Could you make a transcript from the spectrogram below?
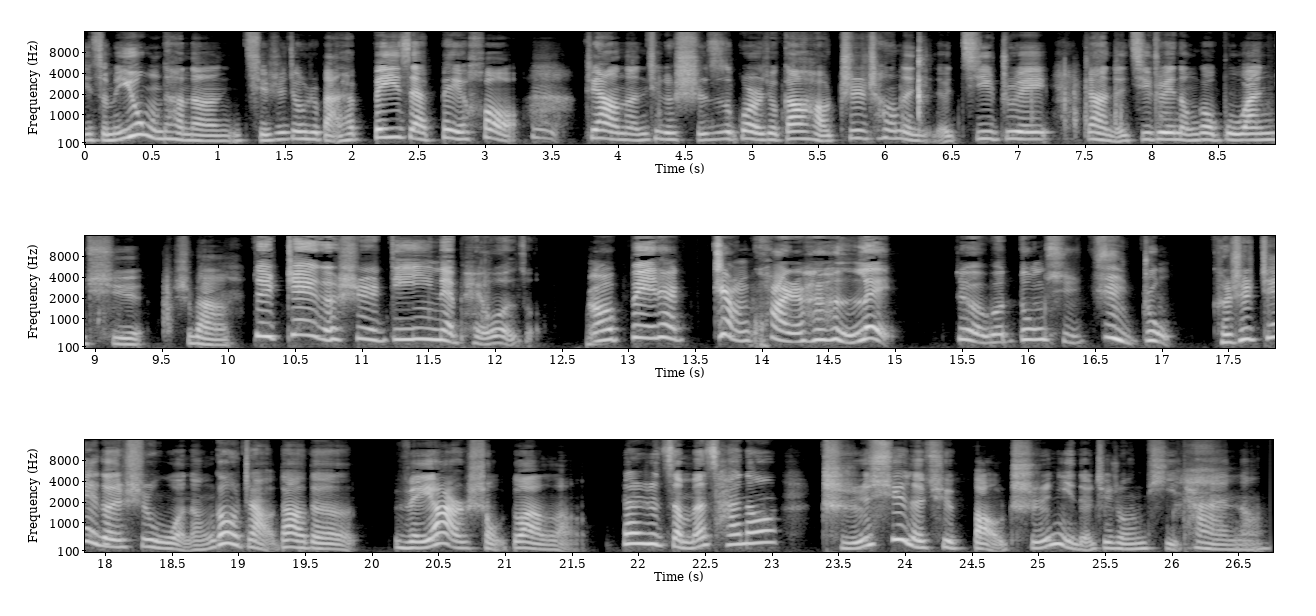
你怎么用它呢？其实就是把它背在背后，嗯，这样呢，这个十字棍儿就刚好支撑着你的脊椎，让你的脊椎能够不弯曲，是吧？对，这个是第一，你得陪我做，然后背它这样挎着还很累。这有个东西巨重，可是这个是我能够找到的唯二手段了。但是怎么才能持续的去保持你的这种体态呢？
